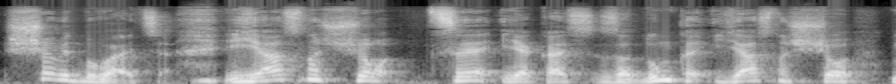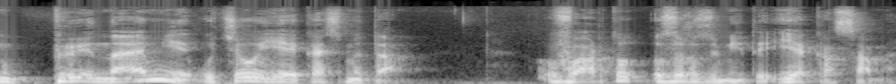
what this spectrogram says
що відбувається? Ясно, що це якась задумка, ясно, що ну принаймні у цього є якась мета. Варто зрозуміти, яка саме.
